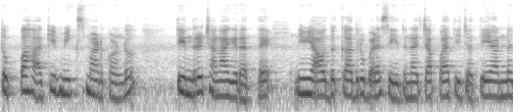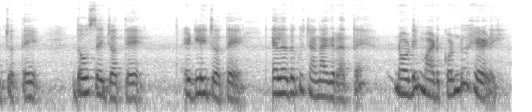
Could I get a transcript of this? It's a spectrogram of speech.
ತುಪ್ಪ ಹಾಕಿ ಮಿಕ್ಸ್ ಮಾಡಿಕೊಂಡು ತಿಂದರೆ ಚೆನ್ನಾಗಿರತ್ತೆ. ನೀವು ಯಾವುದಕ್ಕಾದರೂ ಬಳಸಿ, ಇದನ್ನು ಚಪಾತಿ ಜೊತೆ, ಅನ್ನದ ಜೊತೆ, ದೋಸೆ ಜೊತೆ ಇಡ್ಲಿ ಜೊತೆ ಎಲ್ಲದಕ್ಕೂ ಚೆನ್ನಾಗಿರುತ್ತೆ. ನೋಡಿ ಮಾಡಿಕೊಂಡು ಹೇಳಿ.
